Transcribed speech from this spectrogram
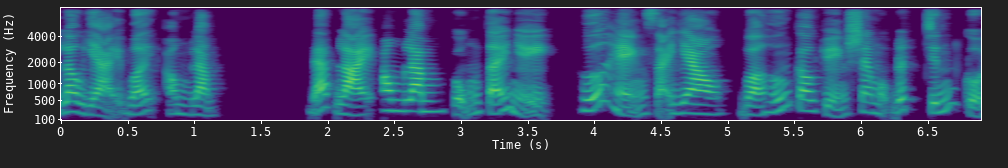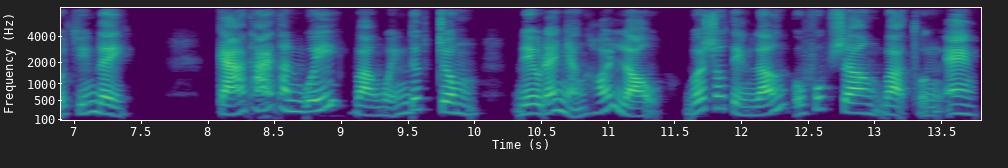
lâu dài với ông Lâm. Đáp lại, ông Lâm cũng tế nhị, hứa hẹn xã giao và hướng câu chuyện sang mục đích chính của chuyến đi. Cả Thái Thanh Quý và Nguyễn Đức Trung đều đã nhận hối lộ với số tiền lớn của Phúc Sơn và Thuận An.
